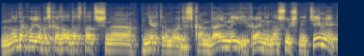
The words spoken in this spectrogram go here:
ну, такой, я бы сказал, достаточно в некотором роде скандальной и крайне насущной теме.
